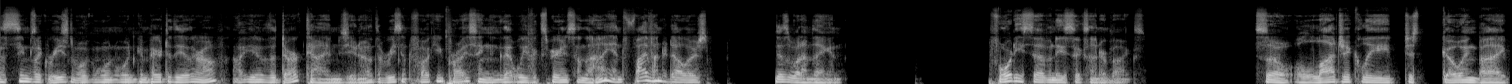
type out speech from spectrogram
it seems like reasonable when, when compared to the other off, uh, you know, the dark times, you know, the recent fuck you pricing that we've experienced on the high end, five hundred dollars. This is what I'm thinking: 40, 70, 600 bucks. So logically, just going by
